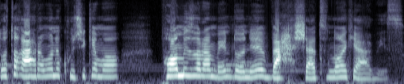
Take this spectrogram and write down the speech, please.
دو تا قهرمان کوچیک ما پا می‌ذارن به این دنیای وحشتناک عبیس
